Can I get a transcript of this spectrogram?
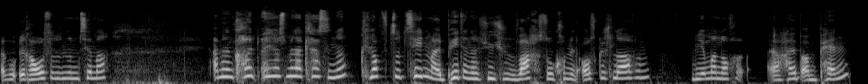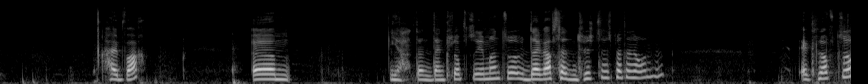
raus aus unserem Zimmer. Aber dann kommt einer aus meiner Klasse, ne? Klopft so zehnmal. Peter natürlich schon wach, so komplett ausgeschlafen. Wie immer noch äh, halb am Pennen. Halb wach. Ähm, ja, dann, dann klopft so jemand so. Da gab es halt einen Tischtennisplatte da unten. Er klopft so.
